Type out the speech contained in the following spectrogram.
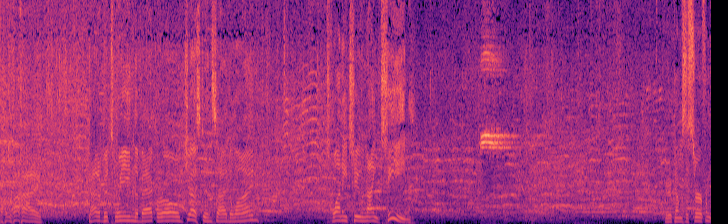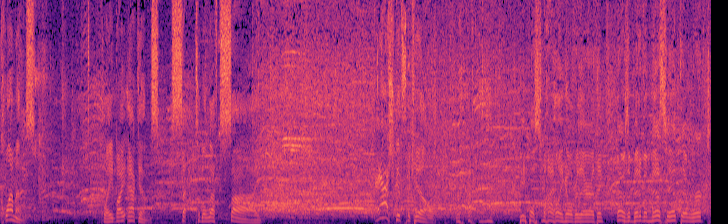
All right. Got it between the back row, just inside the line. 22 19. Here comes the serve from Clemens. Played by Atkins. Set to the left side. Ash gets the kill. People smiling over there. I think that was a bit of a miss hit that worked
